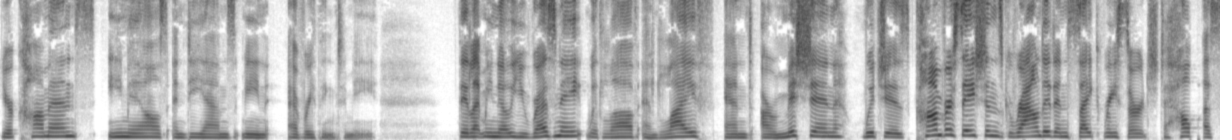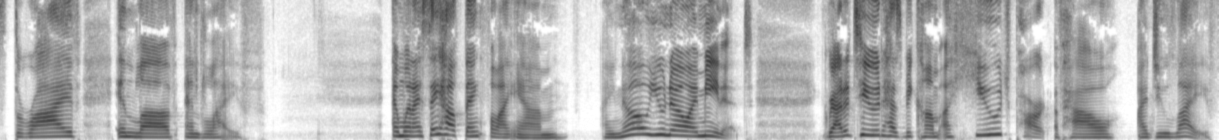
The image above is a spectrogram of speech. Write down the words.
Your comments, emails, and DMs mean everything to me. They let me know you resonate with love and life and our mission, which is conversations grounded in psych research to help us thrive in love and life. And when I say how thankful I am, I know you know I mean it. Gratitude has become a huge part of how I do life.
